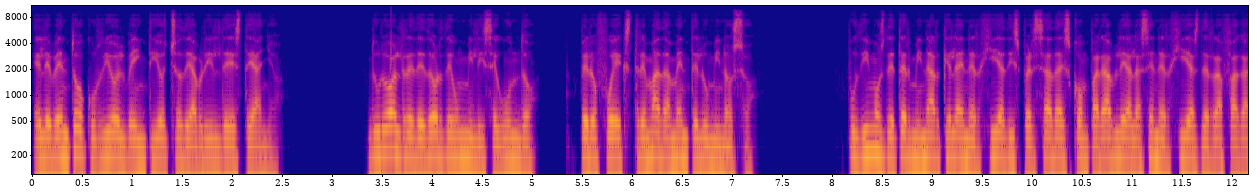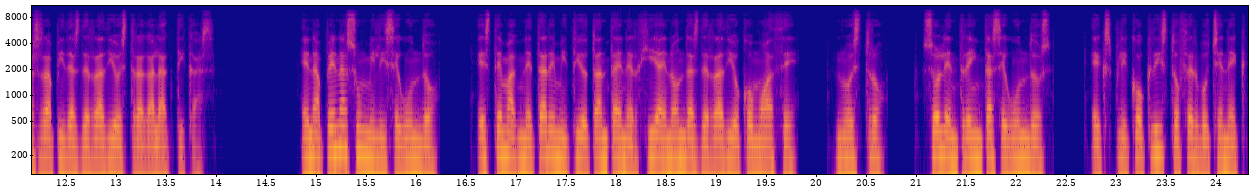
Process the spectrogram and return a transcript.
El evento ocurrió el 28 de abril de este año. Duró alrededor de un milisegundo, pero fue extremadamente luminoso. Pudimos determinar que la energía dispersada es comparable a las energías de ráfagas rápidas de radio extragalácticas. En apenas un milisegundo, este magnetar emitió tanta energía en ondas de radio como hace, nuestro, Sol en 30 segundos, explicó Christopher Bochenek,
